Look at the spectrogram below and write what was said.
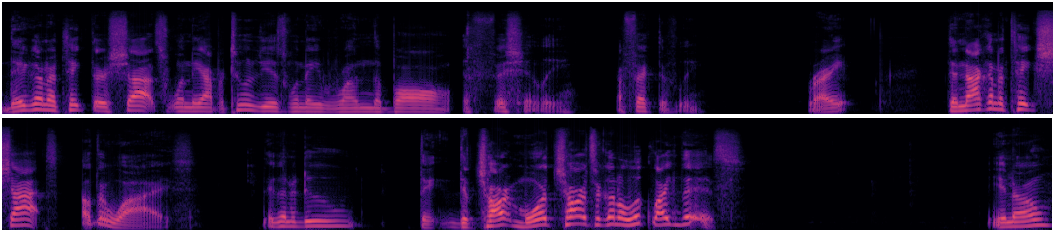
They're gonna take their shots when the opportunity is when they run the ball efficiently, effectively, right? They're not gonna take shots otherwise. They're gonna do the, the chart. More charts are gonna look like this. You know,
